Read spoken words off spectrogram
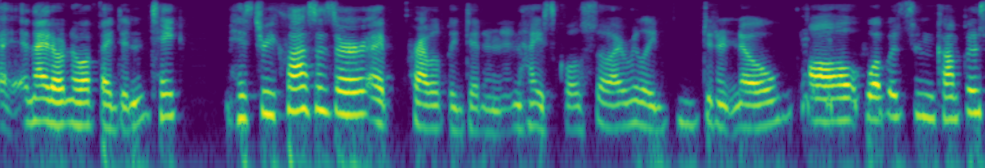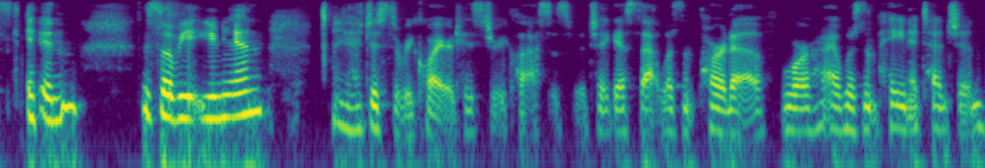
I, and I don't know if I didn't take history classes or I probably didn't in high school, so I really didn't know all what was encompassed in the Soviet Union. Yeah, just the required history classes, which I guess that wasn't part of, or I wasn't paying attention,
